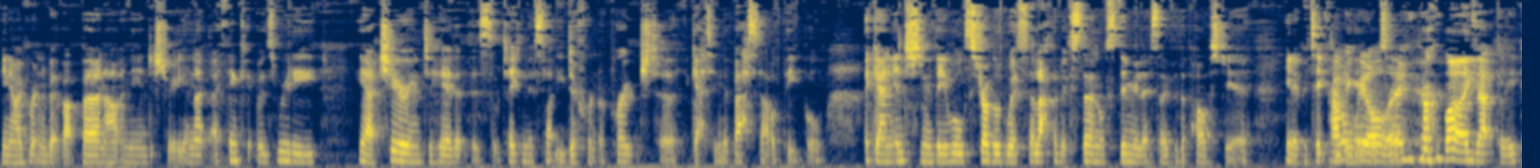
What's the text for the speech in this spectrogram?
you know, I've written a bit about burnout in the industry. And I, I think it was really, yeah, cheering to hear that they're sort of taking this slightly different approach to getting the best out of people. Again, interestingly, they've all struggled with a lack of external stimulus over the past year. You know, particularly Haven't being able to, eh? well, exactly.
